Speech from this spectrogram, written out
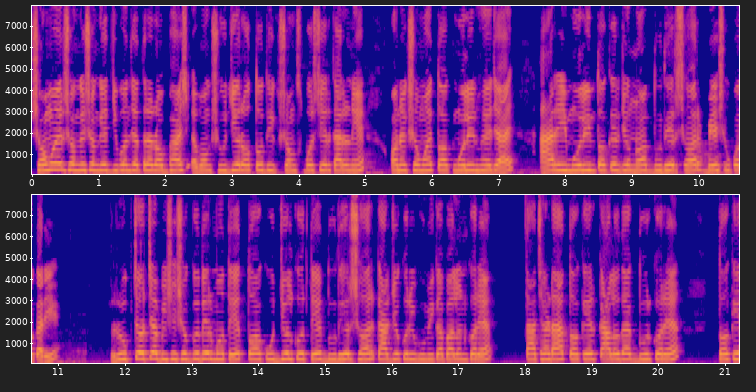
সময়ের সঙ্গে সঙ্গে জীবনযাত্রার অভ্যাস এবং সূর্যের অত্যধিক সংস্পর্শের কারণে অনেক সময় ত্বক মলিন হয়ে যায়। আর এই মলিন ত্বকের জন্য দুধের স্বর বেশ উপকারী। রূপচর্চা বিশেষজ্ঞদের মতে, ত্বক উজ্জ্বল করতে দুধের স্বর কার্যকরী ভূমিকা পালন করে। তাছাড়া ত্বকের কালো দাগ দূর করে। ত্বকে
